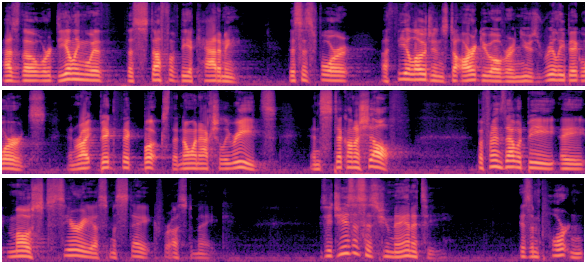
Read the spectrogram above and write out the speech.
as though we're dealing with the stuff of the academy. This is for uh, theologians to argue over and use really big words and write big, thick books that no one actually reads and stick on a shelf. But, friends, that would be a most serious mistake for us to make. You see, Jesus' humanity is important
